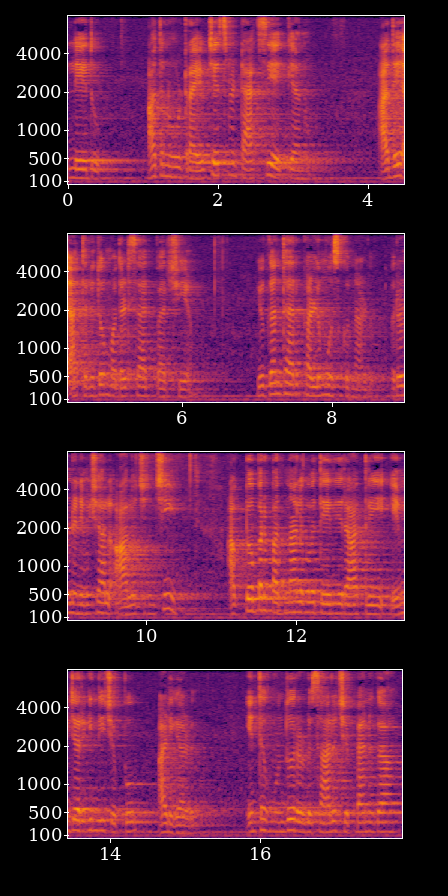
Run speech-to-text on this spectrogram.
లేదు. అతను డ్రైవ్ చేసిన ట్యాక్సీ ఎక్కాను. అదే అతనితో మొదటిసారి పరిచయం. యుగంధర్ కళ్ళు మూసుకున్నాడు. రెండు నిమిషాలు ఆలోచించి అక్టోబర్ పద్నాలుగవ తేదీ రాత్రి ఏం జరిగింది చెప్పు అడిగాడు. ఇంతకుముందు రెండుసార్లు చెప్పానుగా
